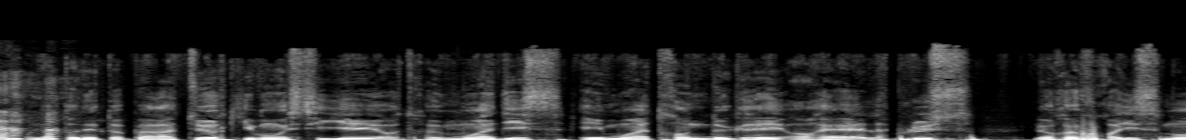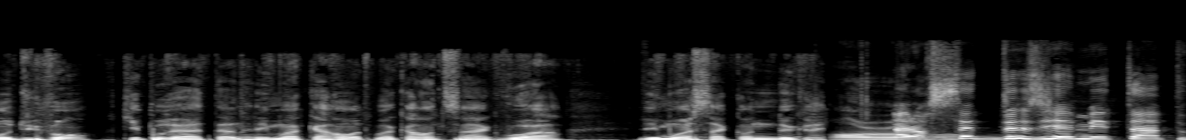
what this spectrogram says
On attend des températures qui vont osciller entre moins 10 et moins 30 degrés en réel, plus le refroidissement du vent qui pourrait atteindre les moins 40, moins 45, voire les moins 50 degrés. Alors cette deuxième étape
